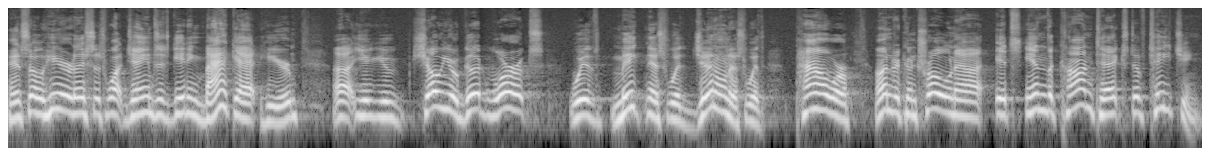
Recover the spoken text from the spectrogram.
And so here, this is what James is getting back at here. Uh, you, you show your good works with meekness, with gentleness, with power under control. Now, it's in the context of teaching.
